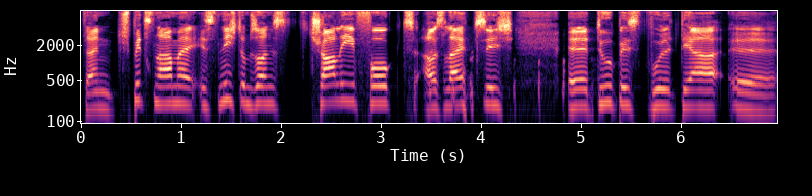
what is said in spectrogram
Dein Spitzname ist nicht umsonst Charlie Vogt aus Leipzig. Äh, du bist wohl der äh,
